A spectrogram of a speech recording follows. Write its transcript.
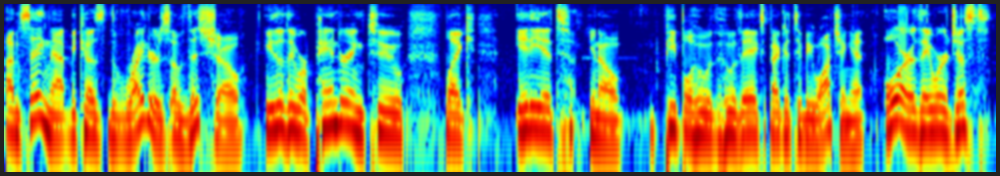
i'm saying that because the writers of this show either they were pandering to like idiot you know people who who they expected to be watching it, or they were just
